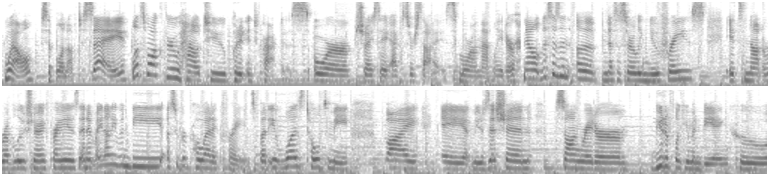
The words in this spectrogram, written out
Well, simple enough to say, let's walk through how to put it into practice, or should I say exercise, more on that later. Now, this isn't a necessarily new phrase, it's not a revolutionary phrase, and it might not even be a super poetic phrase, but it was told to me by a musician, songwriter, beautiful human being who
